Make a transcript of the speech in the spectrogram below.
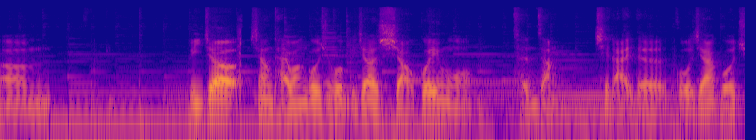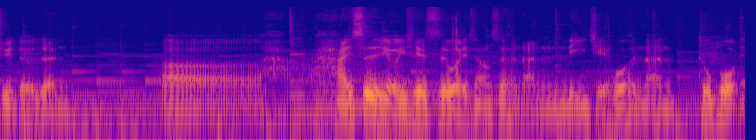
嗯，比较像台湾过去或比较小规模成长起来的国家过去的人，呃。还是有一些思维上是很难理解或很难突破的。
